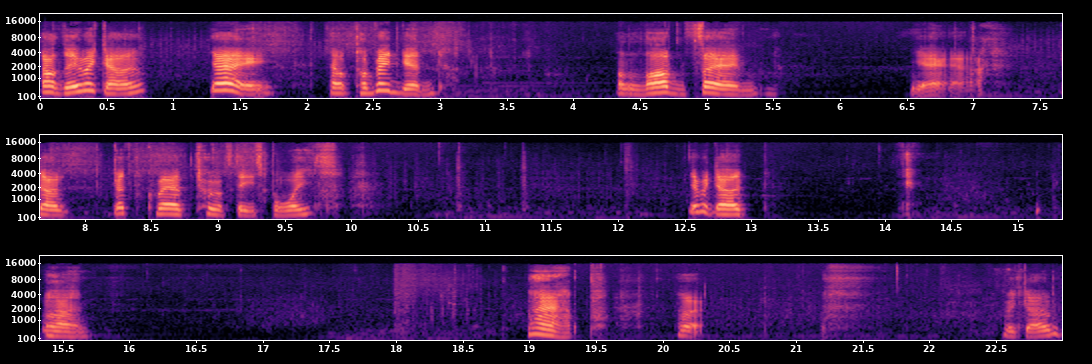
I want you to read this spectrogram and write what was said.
Oh, there we go. Yay. How convenient. A lot fun. Yeah. Go, let's grab two of these boys. There we go. One. Crap. Right. Here we go.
